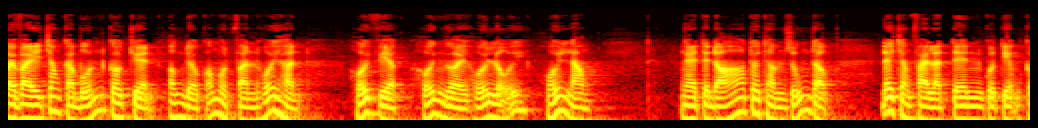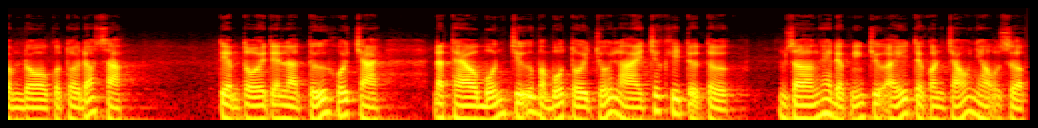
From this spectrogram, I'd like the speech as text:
Bởi vậy trong cả bốn câu chuyện Ông đều có một phần hối hận Hối việc, hối người, hối lỗi, hối lòng. Ngày từ đó tôi thầm rúng động. Đây chẳng phải là tên của tiệm cầm đồ của tôi đó sao? Tiệm tôi tên là Tứ Hối Trai Đặt theo bốn chữ mà bố tôi chối lại trước khi tự tử. Giờ nghe được những chữ ấy từ con cháu nhà hậu dược.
